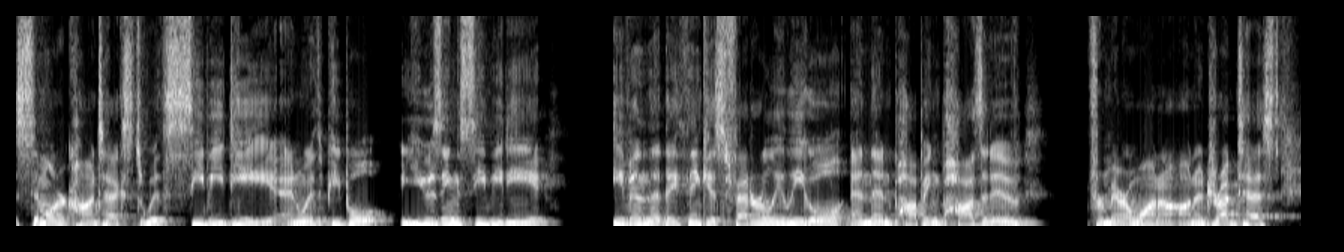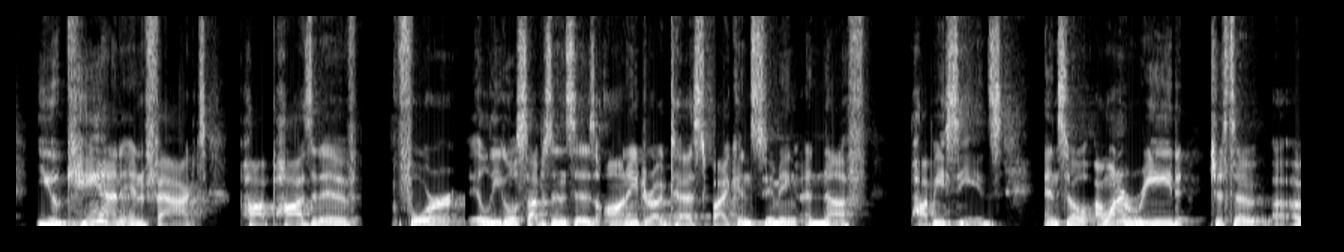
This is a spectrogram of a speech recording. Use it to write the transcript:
similar context with CBD and with people using CBD, even that they think is federally legal, and then popping positive for marijuana on a drug test, you can, in fact, pop positive for illegal substances on a drug test by consuming enough poppy seeds. And so I want to read just a, a,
